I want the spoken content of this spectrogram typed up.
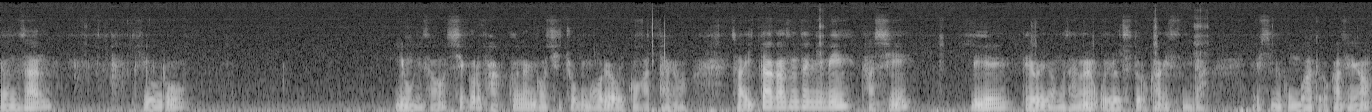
연산 기호로 이용해서 식으로 바꾸는 것이 조금 어려울 것 같아요. 자, 이따가 선생님이 다시 내일 배울 영상을 올려주도록 하겠습니다. 열심히 공부하도록 하세요.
